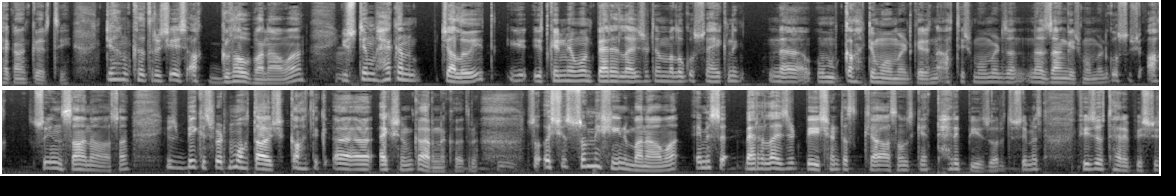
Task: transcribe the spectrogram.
ہٮ۪کان کٔرۍتھٕے تِہٕنٛدِ خٲطرٕ چھِ أسۍ اَکھ گٕلَو بَناوان یُس تِم ہٮ۪کَن چلٲیِتھ یِتھ کٔنۍ مےٚ ووٚن پیرَلایزٕڈ مطلب گوٚو سُہ ہیٚکہِ نہٕ نہ کانٛہہ تہِ موٗمٮ۪نٛٹ کٔرِتھ نہ اَتھٕچ موٗمٮ۪نٛٹ زَن نہ زنٛگٕچ موٗمٮ۪نٛٹ گوٚو سُہ چھُ اَکھ سُہ اِنسان آسان یُس بیٚکِس پٮ۪ٹھ محتاج چھُ کانٛہہ تہِ ایٚکشَن کَرنہٕ خٲطرٕ۔ سو أسۍ چھِ سۄ مِشیٖن بَناوان أمِس پیرَلایزٕڈ پیشَنٹَس کیٛاہ آسان کینٛہہ تھیرِپی ضوٚرَتھ یُس أمِس فِزیوتھیرَپِسٹ چھِ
